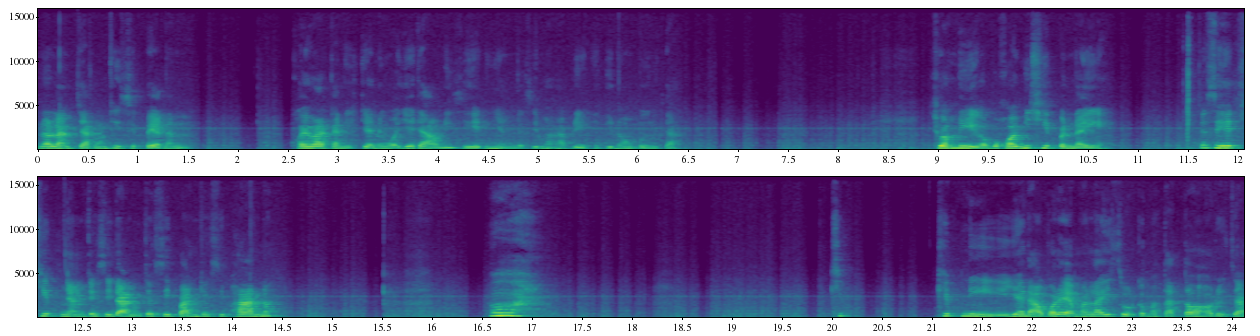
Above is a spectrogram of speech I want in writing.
แล้วหลังจากวันที่สิบแปดนั่นค่อยว่ากันอีกเจนึงว่าเยายดาวนี่สิเฮ็ดอีหยังเดี๋ยวสิมาอัปเดตให้พี่น้องเบิ่งจ้ะช่วงนี้ก็บ่ค่อยมีคลิปปานใด จักสิเฮ็ดคลิปหยังจังสิดังจังสิปังจังสิพานเนาะเฮ้ยคลิปคลิปนี้ยาดาวบ่ได้มาไล่สดกับมาตัดต่อเอาเด้อจ้ะ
